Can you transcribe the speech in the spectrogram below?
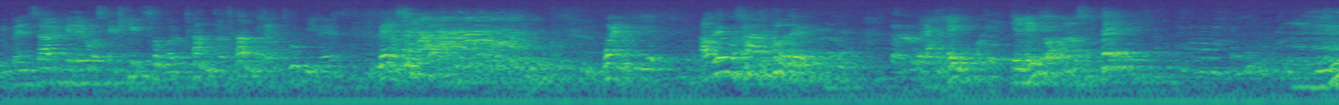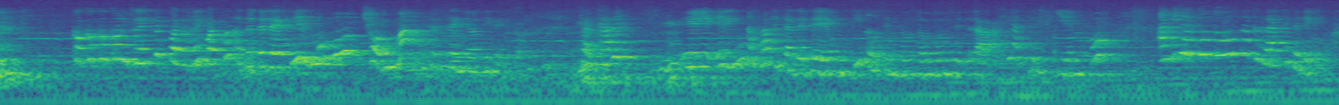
Y pensar que debo seguir soportando tanta estupidez. Pero sí. Bueno, hablemos algo de, de las lenguas. ¿Qué lengua conoce usted? Con, con, con respecto a las lenguas, puedo de- de decir mucho más, señor director. ¿Sabe? Eh, en una fábrica de, embutidos en donde, donde trabajé hace tiempo, había toda una clase de lenguas.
